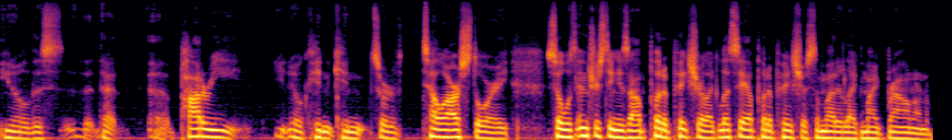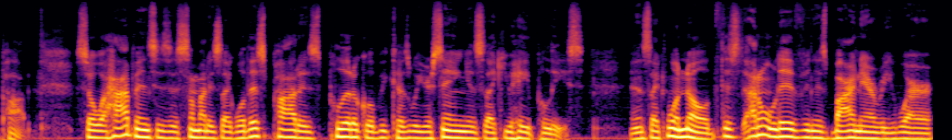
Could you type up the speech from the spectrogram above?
you know, this that, that uh, pottery, you know, can can sort of tell our story. So what's interesting is I'll put a picture, like let's say I put a picture of somebody like Mike Brown on a pot. So what happens is, is somebody's like, well, this pot is political because what you're saying is like you hate police. And it's like, well, no, this I don't live in this binary where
